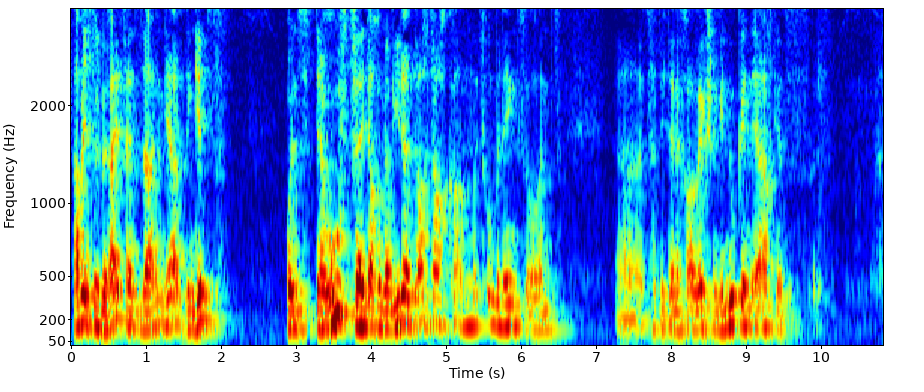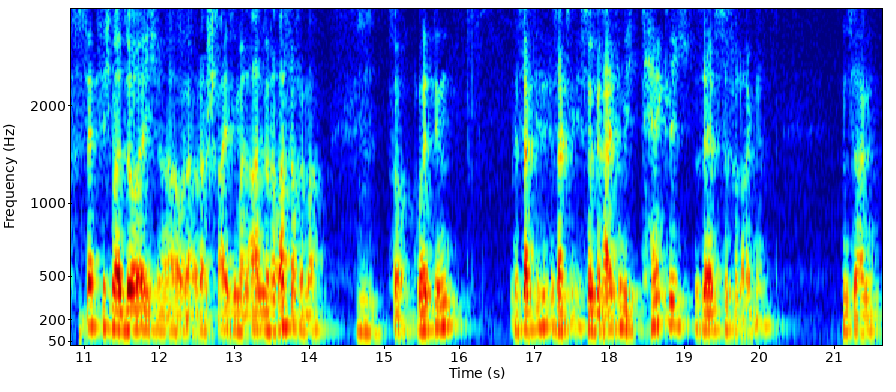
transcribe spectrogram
Aber ich will bereit sein zu sagen, ja, den gibt's. Und der ruft vielleicht auch immer wieder, doch, doch, komm, jetzt unbedingt so. Und ja, jetzt hat dich deine Frau wirklich schon genug genervt, jetzt, jetzt setz dich mal durch ja, oder, oder schrei sie mal an oder was auch immer. Hm. So, aber den, er, sagt, er sagt, ich soll bereit sein, mich täglich selbst zu verleugnen. Und sagen,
